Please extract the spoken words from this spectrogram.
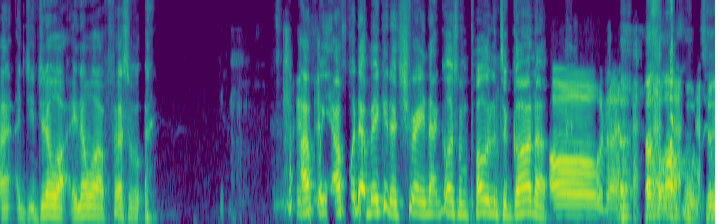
I, I- do you know what? You know what? First of all, I thought I thought they're making a train that goes from Poland to Ghana. Oh no. That's what I thought too.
